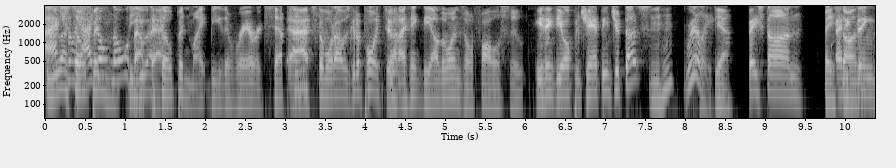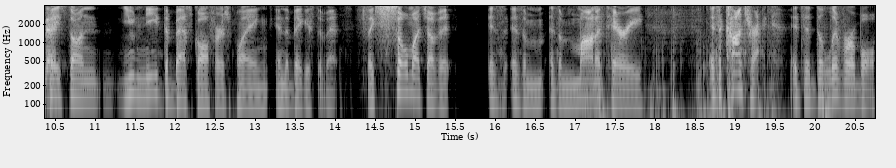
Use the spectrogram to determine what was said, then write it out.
The Actually, Open, I don't know about that. the U.S. that. Open might be the rare exception, That's the one I was going to point to. but I think the other ones will follow suit. you think the Open Championship does? Mm-hmm. Really? Yeah. Based on Based anything on that based on you need the best golfers playing in the biggest events. Like so much of it is is a is a monetary is a contract. It's a deliverable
